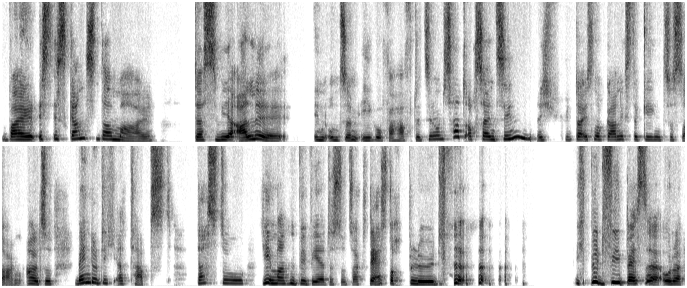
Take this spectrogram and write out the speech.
weil es ist ganz normal, dass wir alle in unserem Ego verhaftet sind und es hat auch seinen Sinn. Ich, da ist noch gar nichts dagegen zu sagen. Also, wenn du dich ertappst, dass du jemanden bewertest und sagst, der ist doch blöd, ich bin viel besser oder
